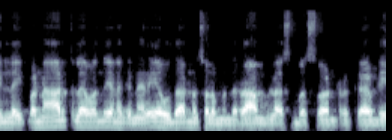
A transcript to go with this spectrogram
இல்லை இப்ப நார்த்ல வந்து எனக்கு நிறைய உதாரணம் சொல்ல முடியும் ராம்விலாஸ் பஸ்வான் இருக்கு அப்படி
